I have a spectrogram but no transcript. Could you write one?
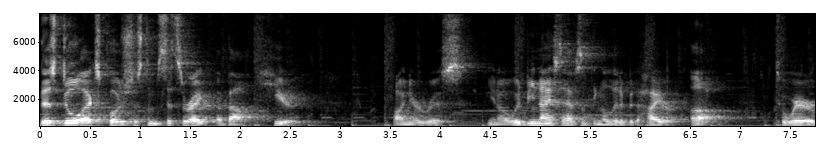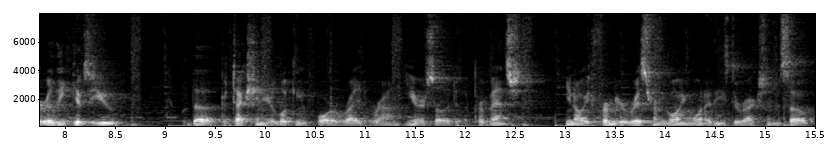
this dual X closure system sits right about here on your wrist. You know, it would be nice to have something a little bit higher up to where it really gives you the protection you're looking for right around here. So it prevents, you know, from your wrist from going one of these directions. So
